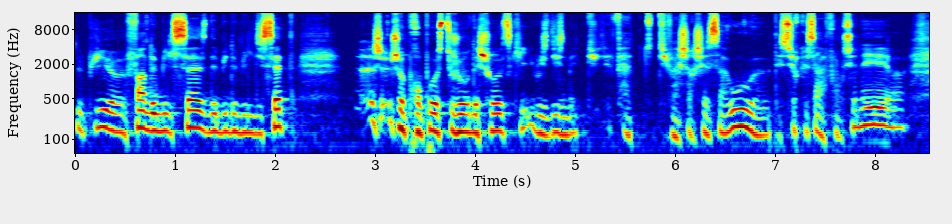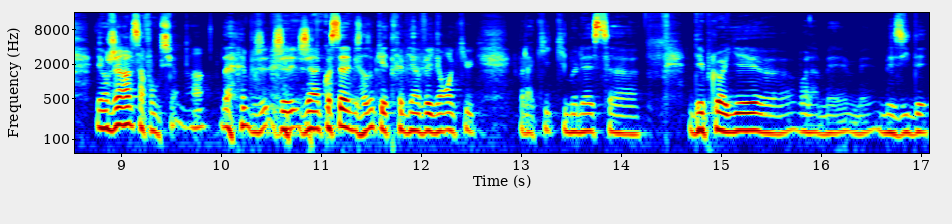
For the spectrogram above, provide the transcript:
fin 2016, début 2017, je, je propose toujours des choses qui, où ils se disent mais tu, tu- vas chercher ça où Euh, T'es sûr que ça va fonctionner Euh, Et en général, ça fonctionne. hein. J'ai un conseil d'administration qui est très bienveillant, qui, voilà, qui, qui me laisse euh, déployer voilà, mes, mes, mes idées.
